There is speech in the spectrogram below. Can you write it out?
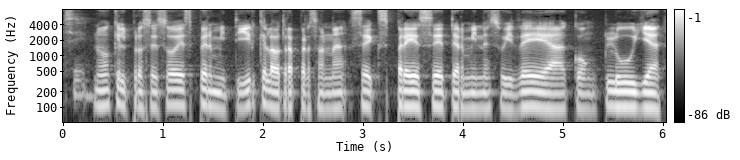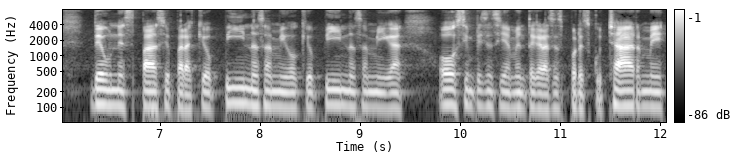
Sí. ¿no? Que el proceso es permitir que la otra persona se exprese, termine su idea, concluya, dé un espacio para qué opinas, amigo, qué opinas, amiga, o simple y sencillamente gracias por escucharme.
